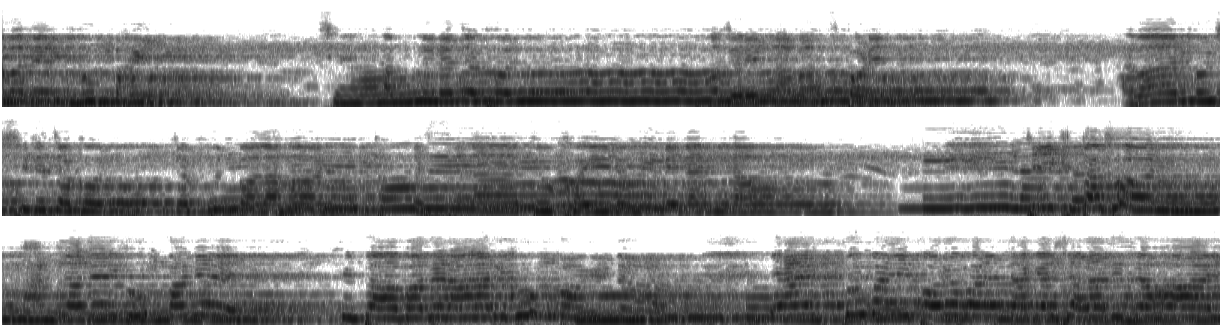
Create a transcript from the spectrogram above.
আমাদের ঘুম ভাঙে। আপনারা যখন হজরের নামাজ পড়েন, আবার মসজিদে যখন যখন বলা হয় ঠিক তখন আপনাদের ঘুম ভাঙে, কিন্তু আমাদের আর ঘুম ভাঙে না। এক ঘুমেই পরপরের টাকা সাড়া দিতে হয়।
